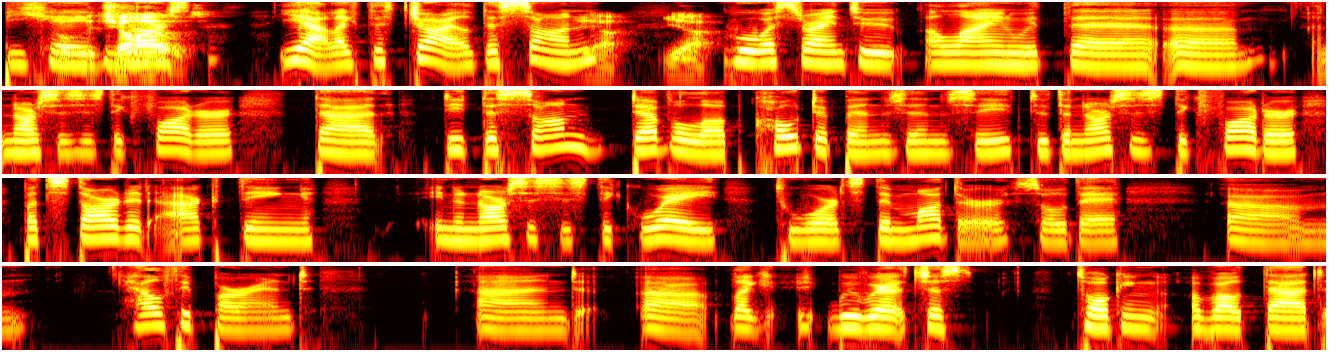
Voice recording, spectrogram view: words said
behave the yeah, like the child, the son, yeah, yeah. who was trying to align with the uh, narcissistic father, that did the son develop codependency to the narcissistic father, but started acting in a narcissistic way towards the mother, so the um, healthy parent, and uh, like we were just talking about that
